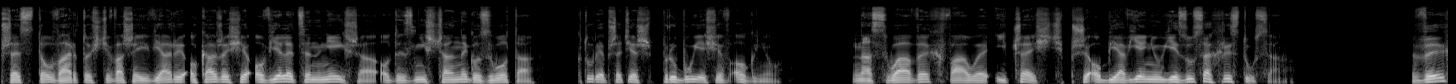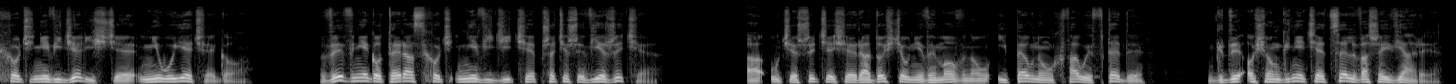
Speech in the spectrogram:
Przez to wartość waszej wiary okaże się o wiele cenniejsza od zniszczalnego złota, które przecież próbuje się w ogniu, na sławę, chwałę i cześć przy objawieniu Jezusa Chrystusa. Wy, choć nie widzieliście, miłujecie Go. Wy w Niego teraz, choć nie widzicie, przecież wierzycie. A ucieszycie się radością niewymowną i pełną chwały wtedy, gdy osiągniecie cel waszej wiary –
